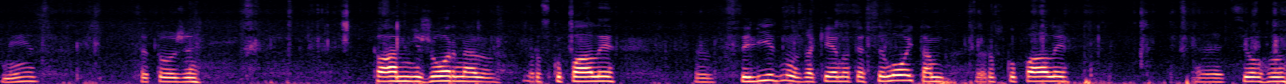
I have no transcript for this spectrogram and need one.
Вниз. Це теж камні, жорна розкопали в селі, ну, закинуте село, і там розкопали е, цього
